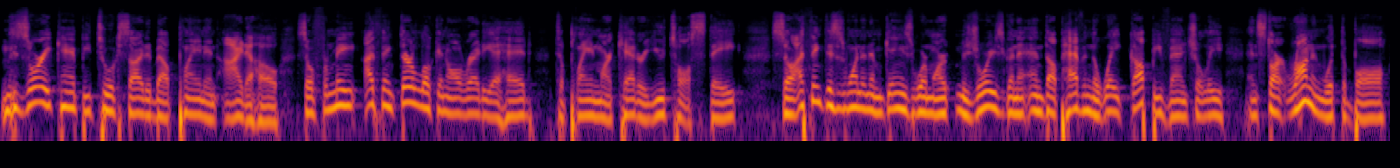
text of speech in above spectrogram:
Missouri can't be too excited about playing in Idaho. So for me, I think they're looking already ahead to playing Marquette or Utah State. So I think this is one of them games where Mar- Missouri's going to end up having to wake up eventually and start running with the ball.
